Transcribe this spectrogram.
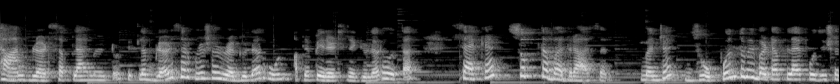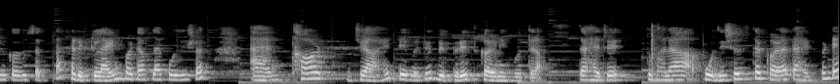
छान ब्लड सप्लाय मिळतो. तिथलं ब्लड सर्क्युलेशन रेग्युलर होऊन आपले पिरियड्स रेग्युलर होतात. सेकंड सुप्त भद्रासन. म्हणजे झोपून तुम्ही बटरफ्लाय पोझिशन करू शकता recline butterfly position and third जे आहे ते म्हणजे विपरीत करणी मुद्रा. तर ह्याचे तुम्हाला पोझिशन्स तर कळत आहेत पण ते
